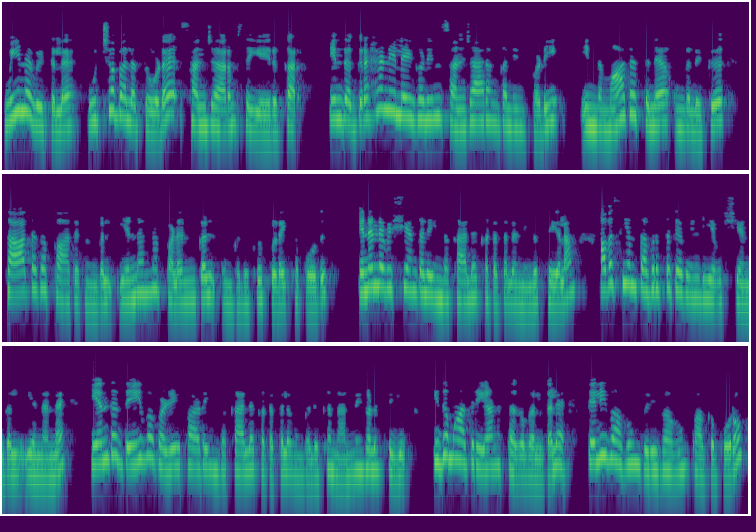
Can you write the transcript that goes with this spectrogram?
மீன வீட்டுல உச்சபலத்தோட சஞ்சாரம் செய்ய இருக்கார். இந்த கிரக நிலைகளின் சஞ்சாரங்களின்படி இந்த மாதத்துல உங்களுக்கு சாதக பாதகங்கள் என்னென்ன பலன்கள் உங்களுக்கு கிடைக்க போகுது என்னென்ன விஷயங்களை இந்த காலகட்டத்துல நீங்க செய்யலாம் அவசியம் தவிர்த்துக்க வேண்டிய விஷயங்கள் என்னென்ன எந்த தெய்வ வழிபாடு இந்த காலகட்டத்துல உங்களுக்கு நன்மைகளை செய்யும் இது மாதிரியான தகவல்களை தெளிவாகவும் விரிவாகவும் பார்க்க போறோம்.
